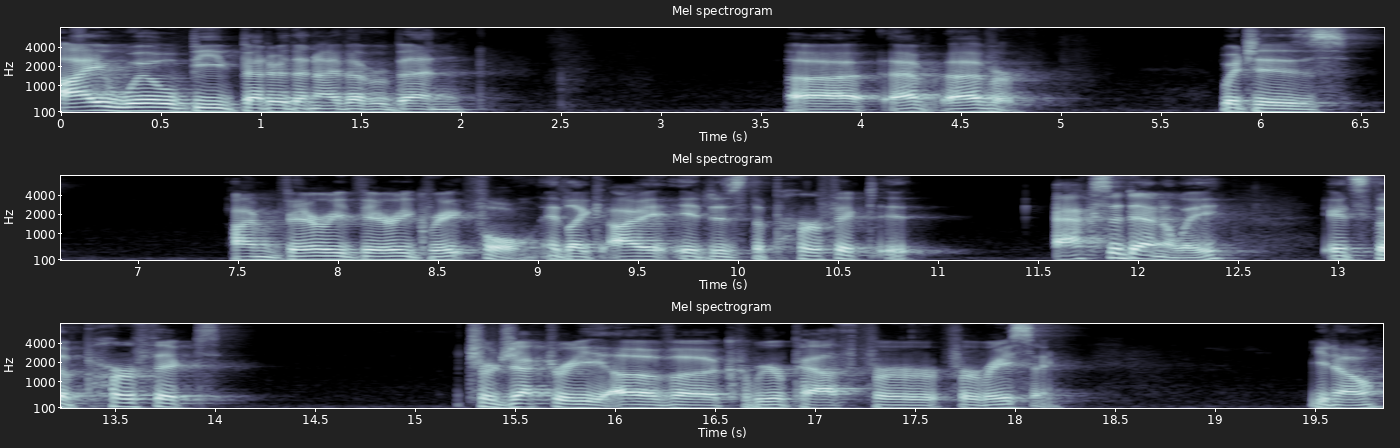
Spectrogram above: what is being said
I will be better than I've ever been, uh, ever, which is I'm very very grateful. It, like I, it is the perfect. It, accidentally, it's the perfect trajectory of a career path for for racing. You know,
